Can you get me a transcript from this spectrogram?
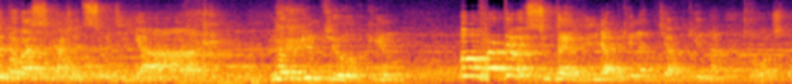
тут у вас скажет судья? Ляпкин Тёпкин. А вот отсюда Ляпкина Тяпкина. Вот что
